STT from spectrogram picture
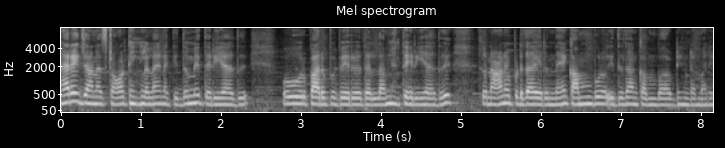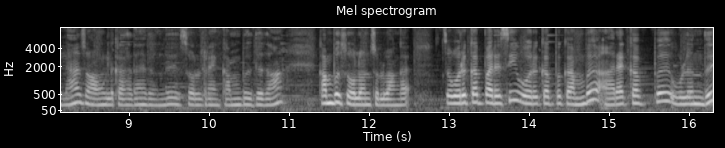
மேரேஜ் ஆன ஸ்டார்டிங்லலாம் எனக்கு எதுவுமே தெரியாது. ஒவ்வொரு பருப்பு பேர் இதெல்லாமே தெரியாது. ஸோ நானும் இப்படி தான் இருந்தேன். கம்பு இதுதான் கம்பு அப்படின்ற மாதிரிலாம். ஸோ அவங்களுக்காக தான் இதை வந்து சொல்கிறேன் கம்பு இதுதான். கம்பு சோளம்னு சொல்லுவாங்க. ஸோ ஒரு கப் அரிசி ஒரு கப்பு கம்பு அரை கப்பு உளுந்து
